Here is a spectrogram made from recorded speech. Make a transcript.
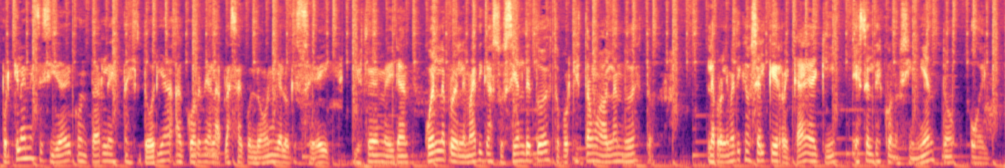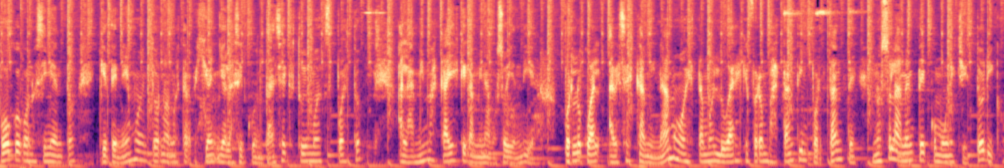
¿Por qué la necesidad de contarle esta historia acorde a la Plaza Colón y a lo que sucede ahí? Y ustedes me dirán, ¿cuál es la problemática social de todo esto? ¿Por qué estamos hablando de esto? La problemática social que recae aquí es el desconocimiento o el poco conocimiento que tenemos en torno a nuestra región y a las circunstancias que estuvimos expuestos a las mismas calles que caminamos hoy en día. Por lo cual a veces caminamos o estamos en lugares que fueron bastante importantes, no solamente como un hecho histórico,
